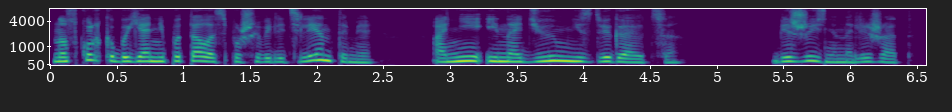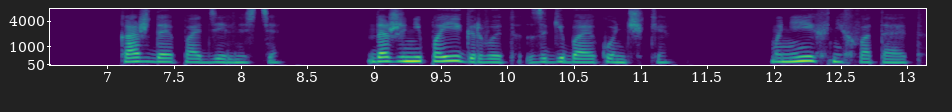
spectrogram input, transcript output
Но сколько бы я ни пыталась пошевелить лентами, они и на дюйм не сдвигаются. Безжизненно лежат. Каждая по отдельности. Даже не поигрывают, загибая кончики. Мне их не хватает.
